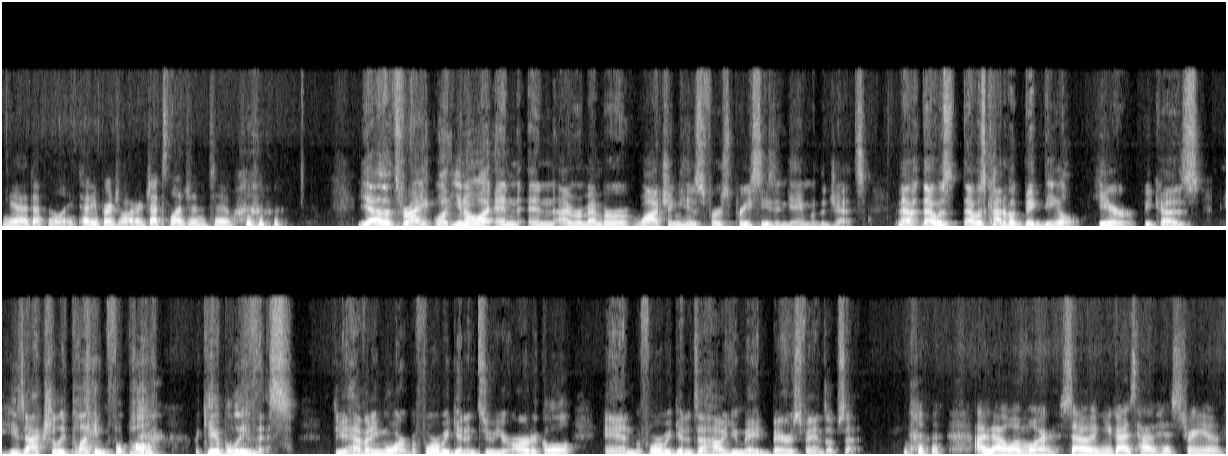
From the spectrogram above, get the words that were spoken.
Yeah, definitely. Teddy Bridgewater, Jets legend too. yeah, that's right. Well, you know what? And and I remember watching his first preseason game with the Jets. And that, that was that was kind of a big deal here because he's actually playing football. I can't believe this. Do you have any more before we get into your article and before we get into how you made Bears fans upset? I've got one more. So you guys have a history of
